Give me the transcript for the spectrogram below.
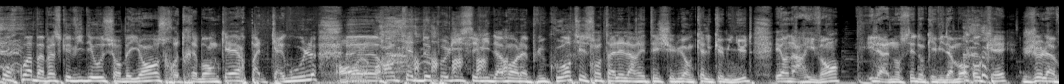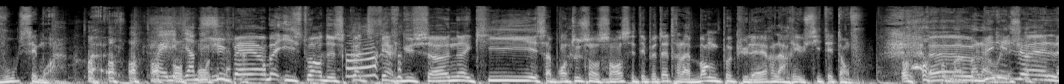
Pourquoi? Bah parce que vidéosurveillance, retrait bancaire, pas de cagoule, euh, enquête de police évidemment la plus courte. Ils sont allés l'arrêter chez lui en quelques minutes et en arrivant, il a annoncé donc évidemment, ok, je l'avoue, c'est moi. Ouais, il est bien. Superbe histoire de Scott Ferguson qui, et ça prend tout son sens, c'était peut-être à la Banque Populaire, la réussite est en vous. Euh, Billy Joel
